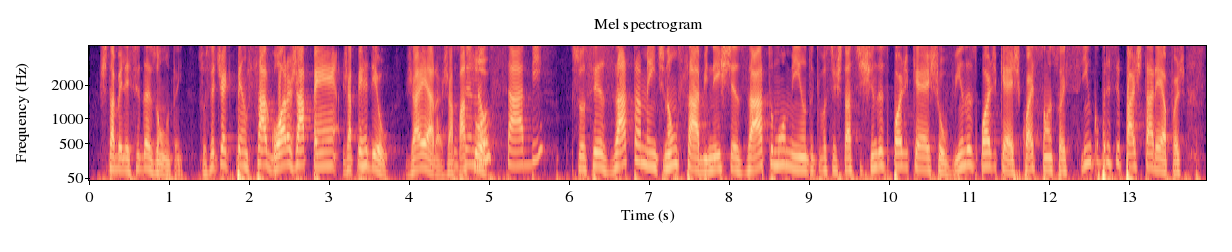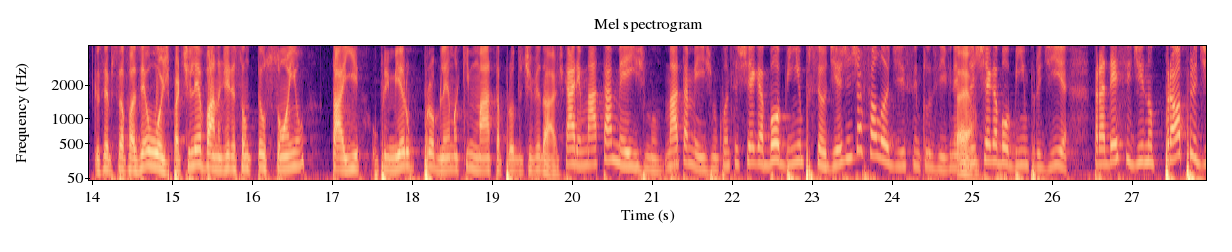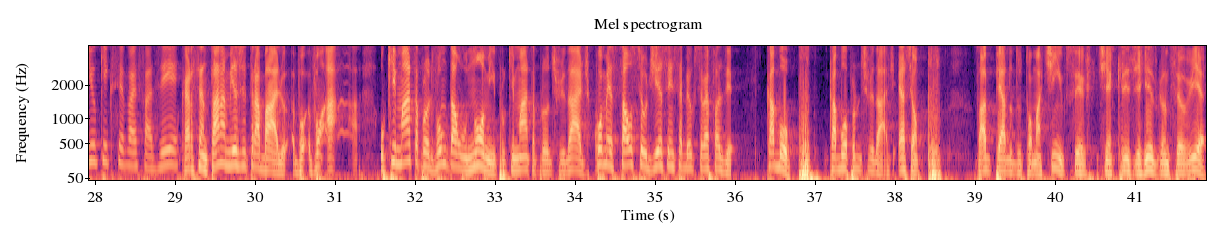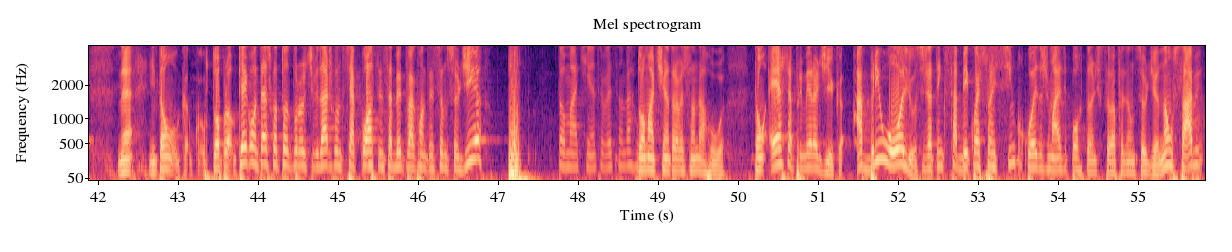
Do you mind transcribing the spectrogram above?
Estabelecidas ontem. Se você tiver que pensar agora, já, pé, já perdeu. Já era, já Você passou. não sabe. Se você exatamente não sabe, neste exato momento que você está assistindo esse podcast, ouvindo esse podcast, quais são as suas cinco principais tarefas que você precisa fazer hoje para te levar na direção do teu sonho, tá aí o primeiro problema que mata a produtividade. Cara, e mata mesmo. Mata mesmo. Quando você chega bobinho pro seu dia, a gente já falou disso, inclusive, né? É. Quando a gente chega bobinho pro dia, pra decidir no próprio dia o que, que você vai fazer. Cara sentar na mesa de trabalho. vo- vo- a- a- o que mata a produtividade. Vamos dar um nome pro que mata a produtividade? Começar o seu dia sem saber o que você vai fazer. Acabou. Pff, Acabou a produtividade. É assim, ó. pff, Sabe piada do tomatinho que você tinha crise de riso quando você ouvia? Né? Então, o que- acontece com a tua produtividade quando você acorda sem saber o que vai acontecer no seu dia? Tomatinho atravessando a rua. Tomatinho atravessando a rua. Então, essa é a primeira dica. Abrir o olho, você já tem que saber quais são as cinco coisas mais importantes que você vai fazer no seu dia. Não sabe?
